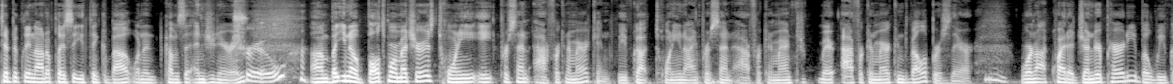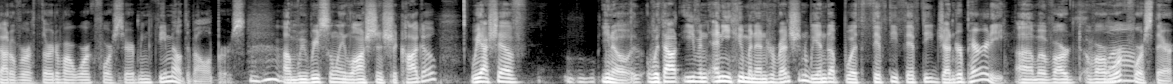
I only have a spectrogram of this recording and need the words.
typically not a place that you think about when it comes to engineering. True. Um, but you know, Baltimore Metro is 28% African American. We've got 29% African American African American developers there. We're not quite at gender parity, but we've got over a third of our workforce there being female developers. Um, we recently launched in Chicago. We actually have you know, without even any human intervention, we end up with 50-50 gender parity um, of our of our workforce there.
